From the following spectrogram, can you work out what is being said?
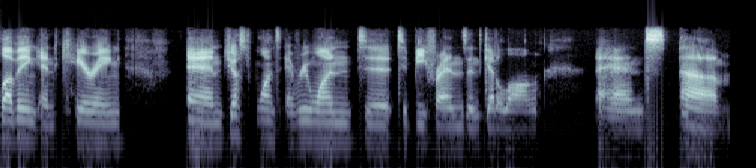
loving and caring and just wants everyone to to be friends and get along. And um,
